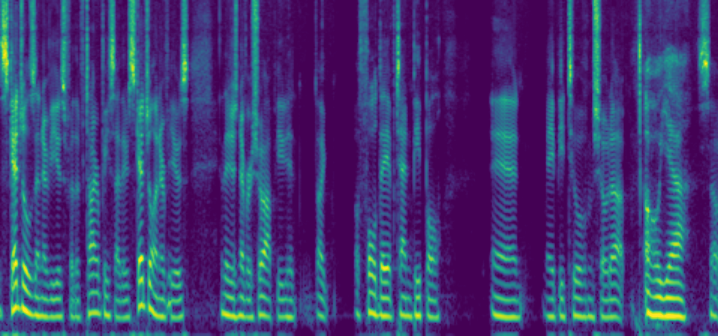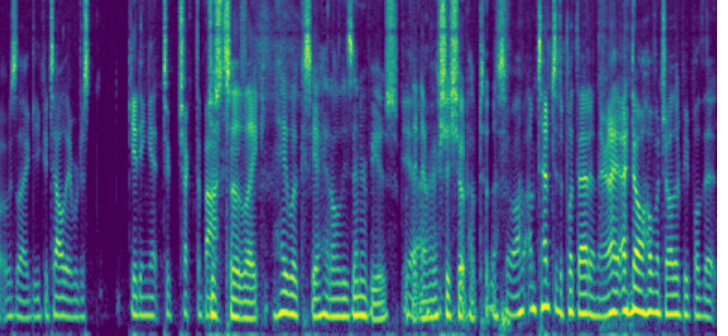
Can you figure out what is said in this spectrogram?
schedules interviews for the photography side. They would schedule interviews and they just never show up. You had like a full day of ten people, and maybe two of them showed up. oh yeah So it was like you could tell they were just getting it to check the box. just to of- like hey look see i had all these interviews but Yeah. they never actually showed up to them so I'm, I'm tempted to put that in there. I, I know a whole bunch of other people that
